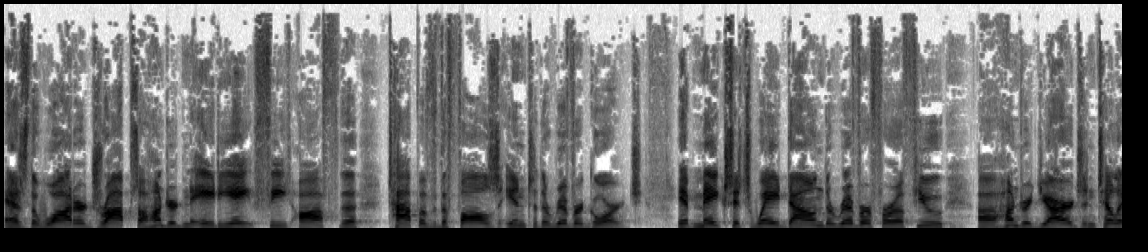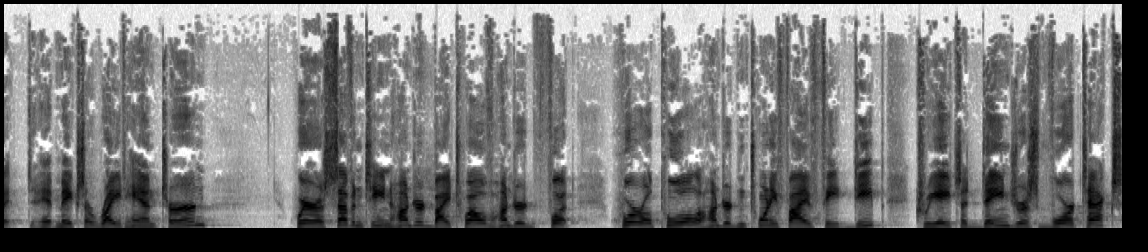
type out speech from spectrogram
as the water drops 188 feet off the top of the falls into the river gorge. It makes its way down the river for a few uh, hundred yards until it, it makes a right hand turn where a 1700 by 1200 foot whirlpool, 125 feet deep, creates a dangerous vortex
